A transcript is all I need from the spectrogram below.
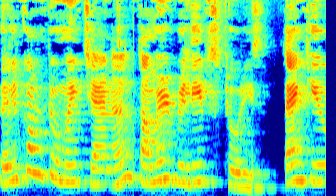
Welcome to my channel Tamil Belief Stories. Thank you.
